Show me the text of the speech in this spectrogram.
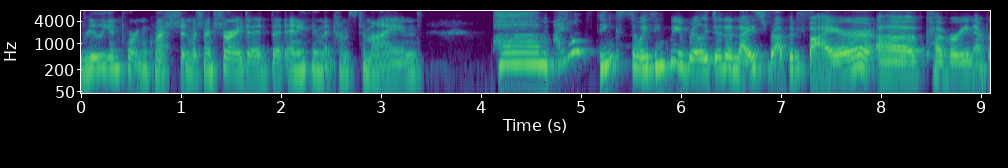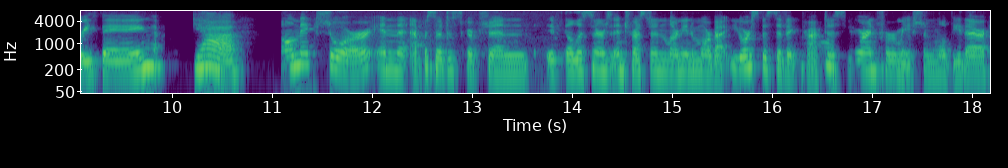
really important question, which I'm sure I did, but anything that comes to mind? Um, I don't think so. I think we really did a nice rapid fire of covering everything. Yeah. I'll make sure in the episode description, if the listener is interested in learning more about your specific practice, mm-hmm. your information will be there,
